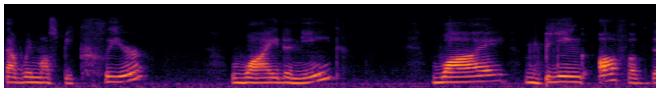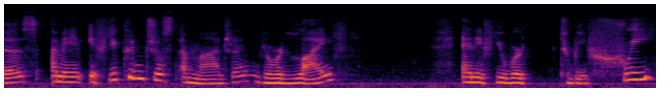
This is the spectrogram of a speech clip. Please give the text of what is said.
that we must be clear why the need, why being off of this. I mean, if you can just imagine your life and if you were to be free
